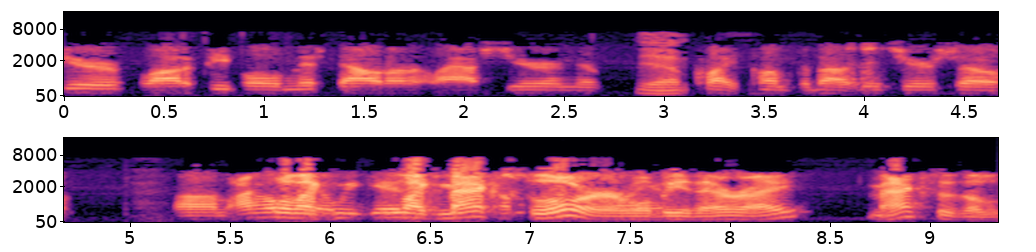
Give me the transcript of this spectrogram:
year. A lot of people missed out on it last year, and they're yep. quite pumped about it this year. So um, I hope Well, like that we get like Max a Florer will be there, right? Max is a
